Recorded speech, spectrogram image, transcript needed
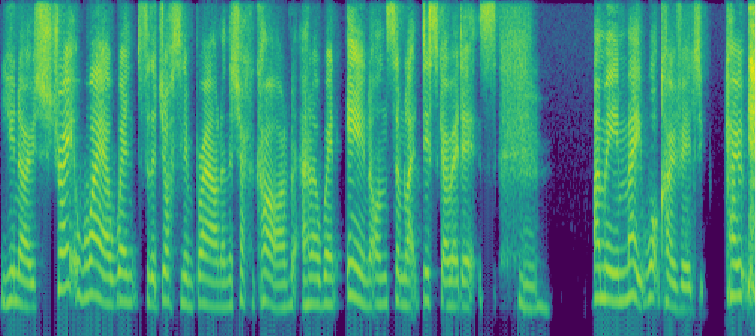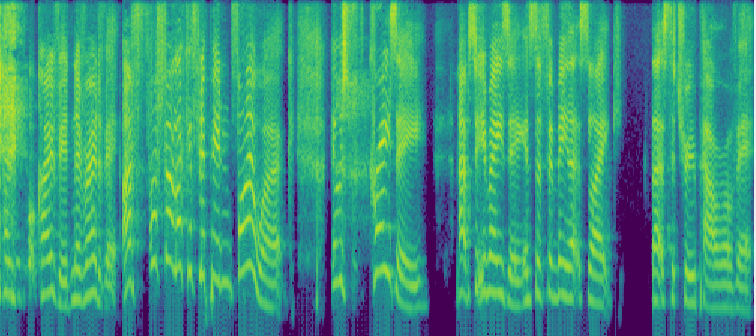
you know, straight away I went for the Jocelyn Brown and the Chaka Khan and I went in on some like disco edits. Mm. I mean, mate, what COVID? Co- COVID, what COVID? Never heard of it. I f- I felt like a flipping firework. It was crazy, absolutely amazing. And so for me, that's like that's the true power of it.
